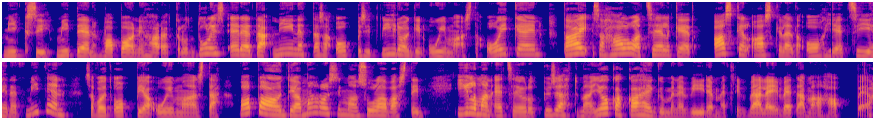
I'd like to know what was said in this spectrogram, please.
miksi, miten vapaaniharjoittelun tulisi edetä niin, että sä oppisit vihdoinkin uimaan sitä oikein, tai sä haluat selkeät askel askeleelta ohjeet siihen, että miten sä voit oppia uimaan sitä vapaointia mahdollisimman sulavasti ilman, että sä joudut pysähtymään joka 25 metrin välein vetämään happea.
